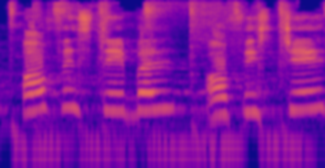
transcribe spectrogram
office table office chair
